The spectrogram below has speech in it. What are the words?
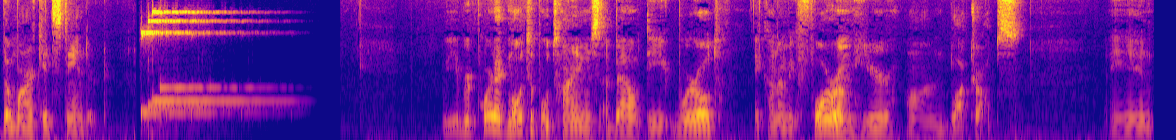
the market standard. We reported multiple times about the World Economic Forum here on Block Drops. And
